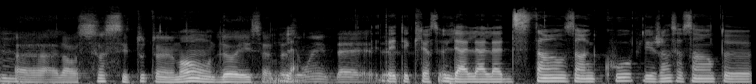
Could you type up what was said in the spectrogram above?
Mm. Euh, alors ça, c'est tout un monde, là, et ça a besoin d'être... éclairci. La, la, la, distance dans le couple, les gens se sentent euh,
